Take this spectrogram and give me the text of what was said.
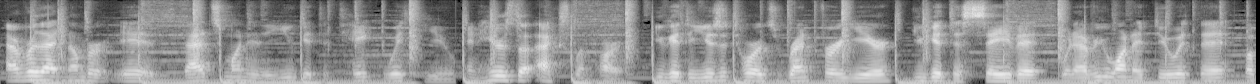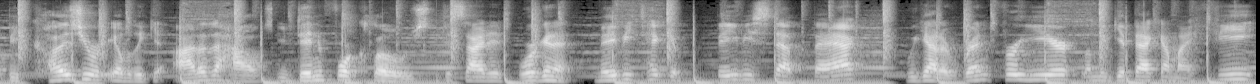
whatever that number is. That's money that you get to take with you. And here's the excellent part. You get to use it towards rent for a year. You get to save it, whatever you want to do with it. But because you were able to get out of the house, you didn't foreclose, you decided we're going to maybe take a baby step back we got to rent for a year. Let me get back on my feet.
